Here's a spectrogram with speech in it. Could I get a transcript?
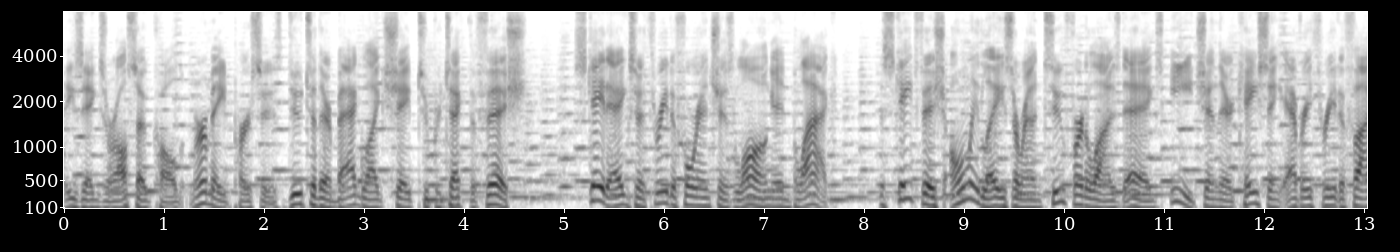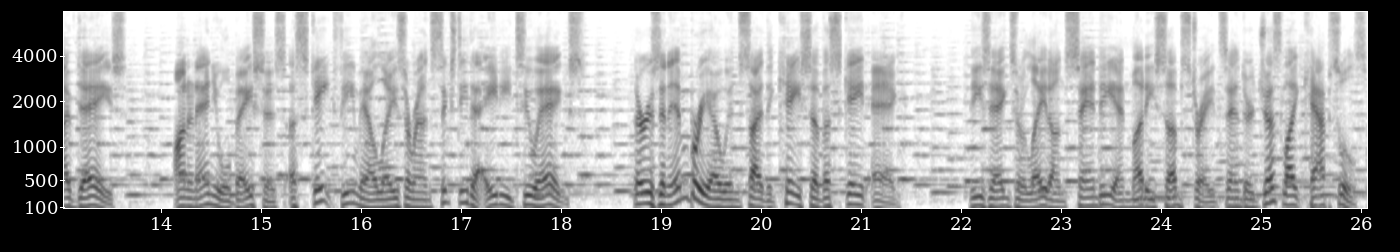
These eggs are also called mermaid purses due to their bag-like shape to protect the fish. Skate eggs are 3 to 4 inches long and black. The skatefish only lays around two fertilized eggs each in their casing every 3 to 5 days. On an annual basis, a skate female lays around 60 to 82 eggs. There is an embryo inside the case of a skate egg. These eggs are laid on sandy and muddy substrates and are just like capsules.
